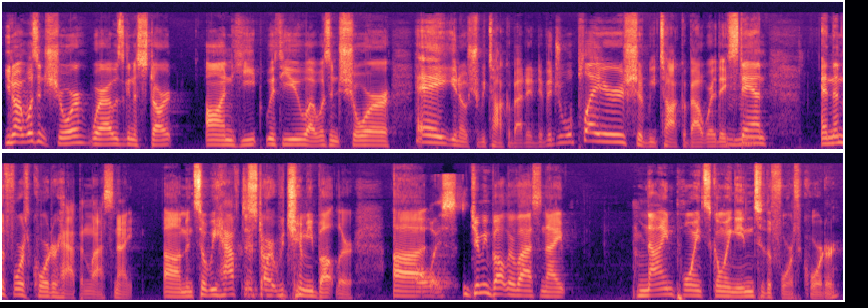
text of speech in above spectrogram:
you know I wasn't sure where I was going to start on Heat with you. I wasn't sure, hey, you know, should we talk about individual players? Should we talk about where they mm-hmm. stand? And then the fourth quarter happened last night. Um, and so we have to start with Jimmy Butler. Uh, Always. Jimmy Butler last night, nine points going into the fourth quarter.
